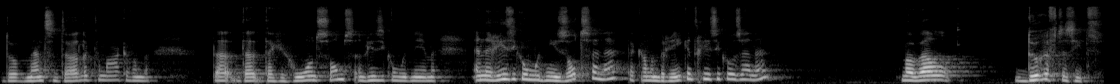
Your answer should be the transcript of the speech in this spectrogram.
door, mensen duidelijk te maken van de, dat, dat, dat je gewoon soms een risico moet nemen. En een risico moet niet zot zijn, hè? dat kan een berekend risico zijn, hè? maar wel durft eens iets.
